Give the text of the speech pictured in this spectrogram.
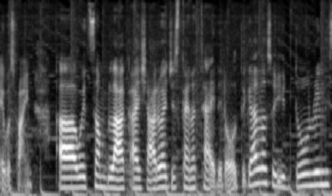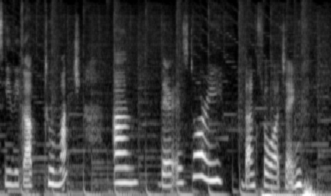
it was fine. Uh, with some black eyeshadow, I just kind of tied it all together so you don't really see the gap too much. And there is Dory. Thanks for watching.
